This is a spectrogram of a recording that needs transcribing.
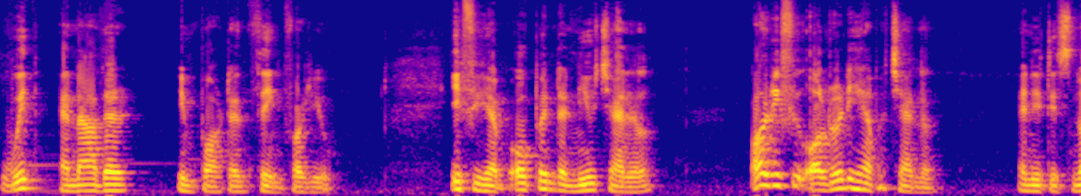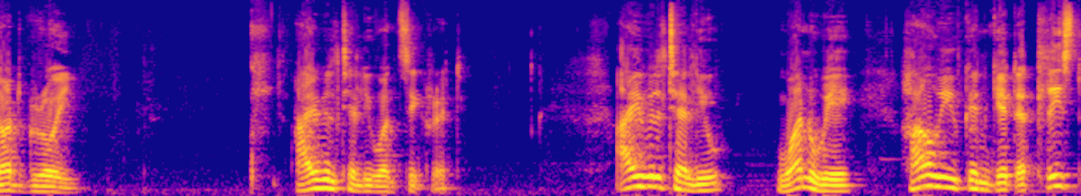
with another important thing for you. If you have opened a new channel or if you already have a channel and it is not growing, I will tell you one secret. I will tell you one way how you can get at least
